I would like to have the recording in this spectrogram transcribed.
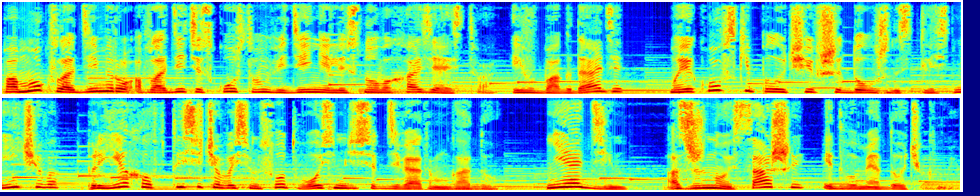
помог Владимиру овладеть искусством ведения лесного хозяйства, и в Багдаде Маяковский, получивший должность лесничего, приехал в 1889 году. Не один, а с женой Сашей и двумя дочками.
